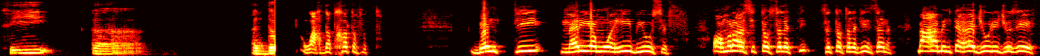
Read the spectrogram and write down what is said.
في الدولة. واحدة اتخطفت بنتي مريم وهيب يوسف عمرها 36 36 سنة معها بنتها جولي جوزيف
